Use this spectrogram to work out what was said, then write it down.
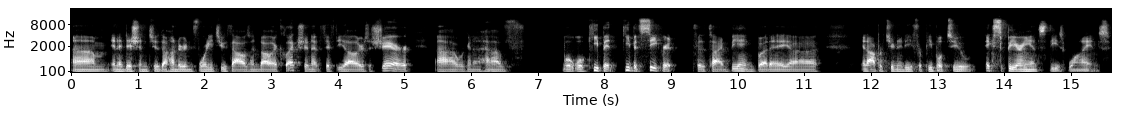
um, in addition to the $142,000 collection at $50 a share, uh, we're going to have, we'll, we'll keep it, keep it secret for the time being, but a, uh, an opportunity for people to experience these wines.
